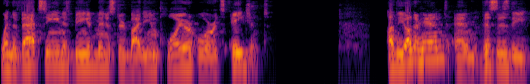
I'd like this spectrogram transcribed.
when the vaccine is being administered by the employer or its agent. On the other hand, and this is the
